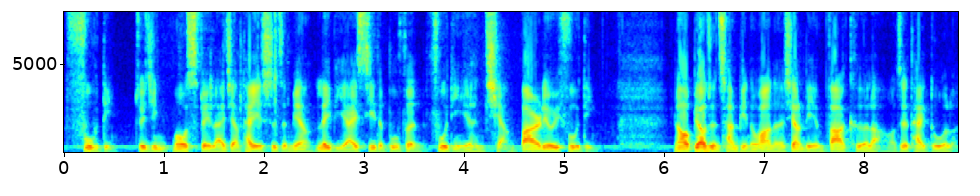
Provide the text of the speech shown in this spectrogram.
富鼎，最近 Mosfet 来讲，它也是怎么样？类比 IC 的部分，富鼎也很强，八二六一富鼎。然后标准产品的话呢，像联发科啦，啊，这太多了，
